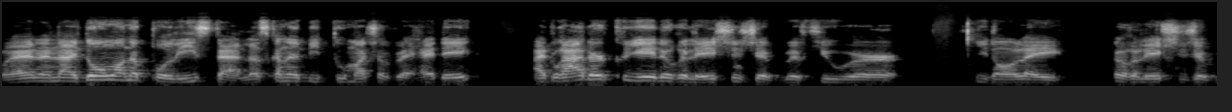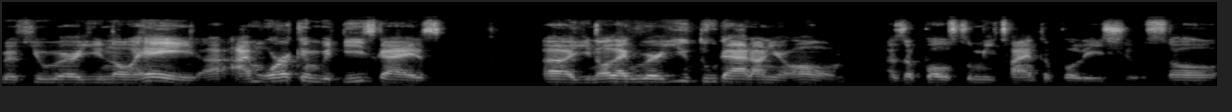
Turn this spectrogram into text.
right? And I don't want to police that. That's gonna be too much of a headache. I'd rather create a relationship with you where, you know, like a relationship with you where you know, hey, I'm working with these guys, uh, you know, like where you do that on your own, as opposed to me trying to police you. So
